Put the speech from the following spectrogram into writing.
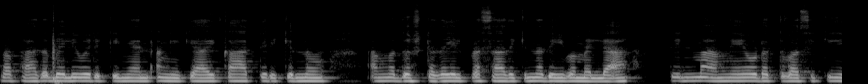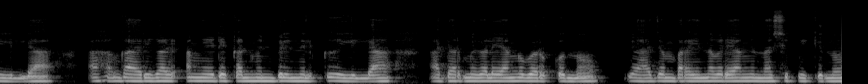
പ്രഭാത ബലി ഒരുക്കി ഞാൻ അങ്ങയ്ക്കായി കാത്തിരിക്കുന്നു. അങ്ങ് ദുഷ്ടതയിൽ പ്രസാദിക്കുന്ന ദൈവമല്ല തിന്മ അങ്ങയോടൊത്ത് വസിക്കുകയില്ല. അഹങ്കാരികൾ അങ്ങയുടെ കൺമുൻപിൽ നിൽക്കുകയില്ല. അധർമ്മികളെ അങ്ങ് വെറുക്കുന്നു. വ്യാജം പറയുന്നവരെ അങ്ങ് നശിപ്പിക്കുന്നു.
